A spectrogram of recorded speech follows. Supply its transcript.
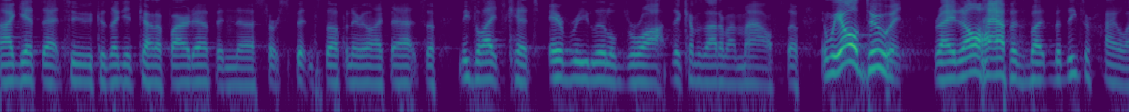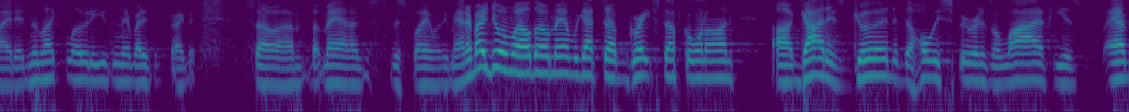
I get that too because I get kind of fired up and uh, start spitting stuff and everything like that. So these lights catch every little drop that comes out of my mouth. So and we all do it, right? It all happens, but but these are highlighted and they're like floaties and everybody's distracted. So, um, but man, I'm just just playing with you, man. Everybody doing well though, man. We got uh, great stuff going on. Uh, God is good. The Holy Spirit is alive. He is ab-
